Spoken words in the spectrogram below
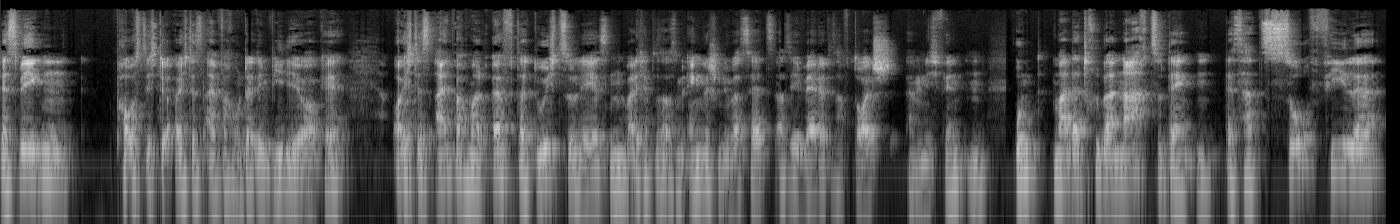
Deswegen poste ich euch das einfach unter dem Video, okay? euch das einfach mal öfter durchzulesen, weil ich habe das aus dem Englischen übersetzt, also ihr werdet es auf Deutsch ähm, nicht finden, und mal darüber nachzudenken. Das hat so viele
